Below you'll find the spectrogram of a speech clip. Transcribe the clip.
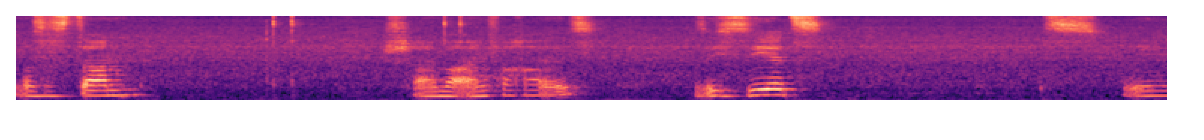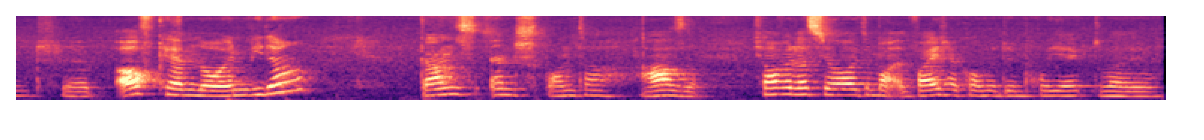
Dass es dann scheinbar einfacher ist. Also ich sehe jetzt Springtrap auf Cam 9 wieder. Ganz entspannter Hase. Ich hoffe, dass wir heute mal weiterkommen mit dem Projekt, weil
